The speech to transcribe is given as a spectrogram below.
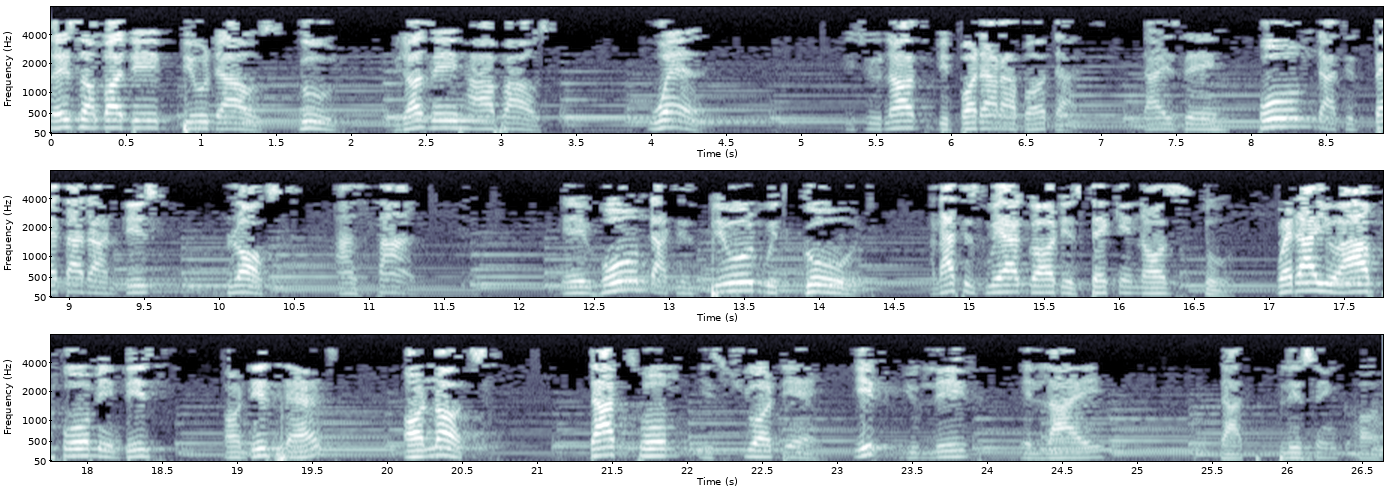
if somebody build house good he doesn't have house well you should not be bothered about that there is a home that is better than these blocks and sand. A home that is built with gold. And that is where God is taking us to. Whether you have home in this, on this earth or not, that home is sure there. If you live a life that pleasing God.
